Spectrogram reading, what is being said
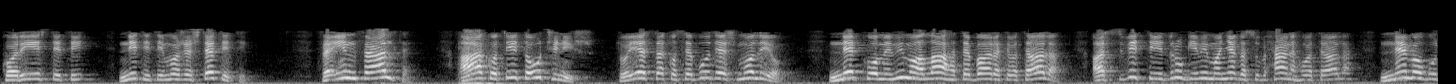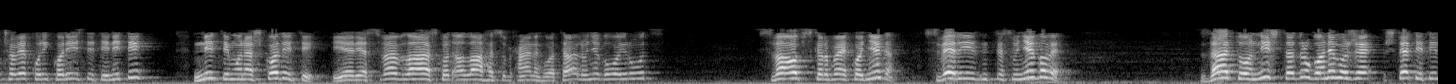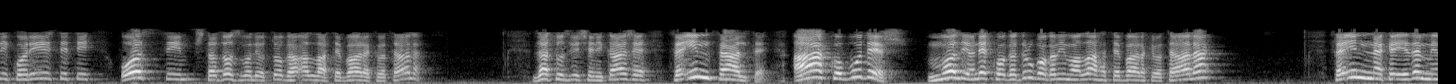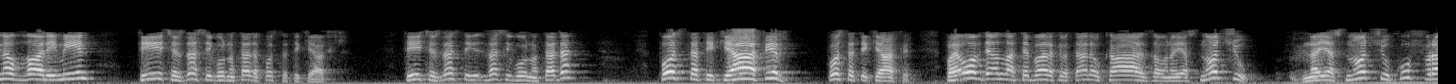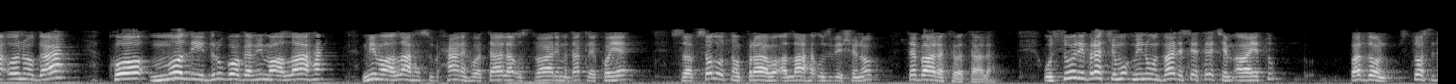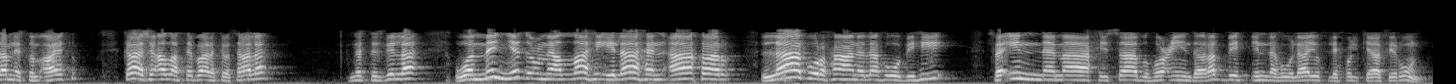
koristiti, niti ti može štetiti. Fe in fa'alte. A ako ti to učiniš, To jest ako se budeš molio nekome mimo Allaha te barake wa ta'ala, a svi ti drugi mimo njega subhanahu wa ta'ala, ne mogu čovjeku ni koristiti niti, niti mu naškoditi, jer je sva vlast kod Allaha subhanahu wa ta'ala u njegovoj ruci. Sva obskrba je kod njega, sve riznice su njegove. Zato ništa drugo ne može štetiti ili koristiti osim što dozvoli od toga Allah te barek vatala. Zato uzvišeni kaže fe in fa'alte ako budeš molio nekoga drugoga mimo Allaha te barek vatala, fe inneke idem min zalimin ti ćeš zasigurno tada postati kafir ti ćeš zasigurno tada postati kafir postati kafir pa je ovdje Allah te barek vatala ukazao na jasnoću na jasnoću kufra onoga ko moli drugoga mimo Allaha mimo Allaha subhanahu wa ta'ala u stvarima dakle koje su apsolutno pravo Allaha uzvišenog te barake wa ta'ala u suri braću mu'minun 23. ajetu pardon 117. ajetu kaže Allah te barake wa ta'ala nestezbilla wa men jed'u me Allahi ilahan ahar la burhana lahu bihi فإنما حسابه hisabuhu inda rabbih innahu la الكافرون kafirun.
